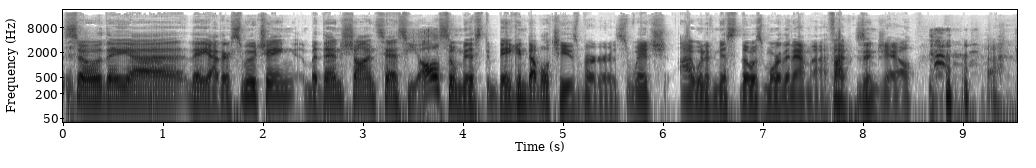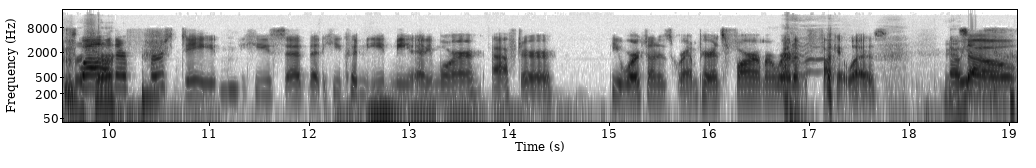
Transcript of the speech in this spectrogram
So they, uh, they, yeah, they're smooching. But then Sean says he also missed bacon double cheeseburgers, which I would have missed those more than Emma if I was in jail. Uh, well, sure. on their first date, he said that he couldn't eat meat anymore after he worked on his grandparents' farm or wherever the fuck it was. Oh, So,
